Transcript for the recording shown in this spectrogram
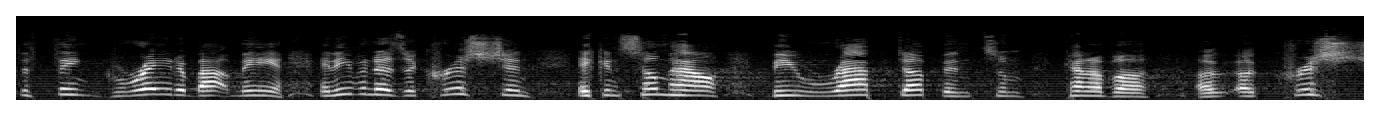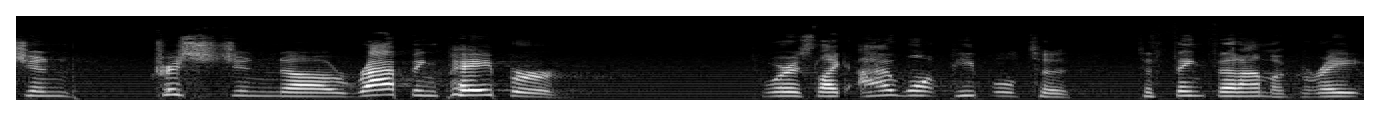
to think great about me. And even as a Christian, it can somehow be wrapped up in some kind of a, a, a Christian Christian uh, wrapping paper where it's like, I want people to, to think that I'm a great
